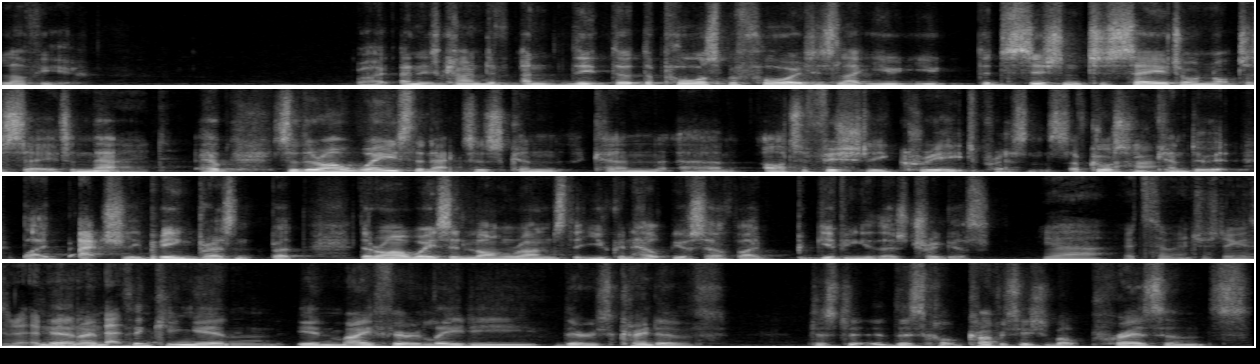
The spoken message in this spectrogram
love you right and it's kind of and the, the, the pause before it is like you you the decision to say it or not to say it and that right. helps so there are ways that actors can can um, artificially create presence of course uh-huh. you can do it by actually being present but there are ways in long runs that you can help yourself by giving you those triggers yeah it's so interesting isn't it I mean, yeah, and i'm that... thinking in in my fair lady there's kind of just this conversation about presence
